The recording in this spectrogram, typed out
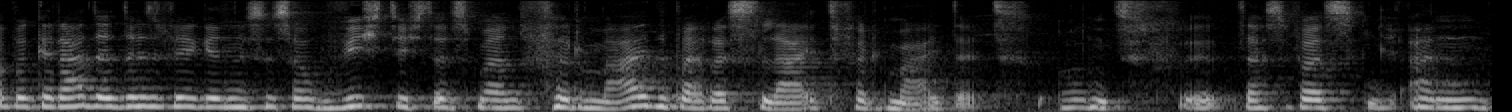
Aber gerade deswegen ist es auch wichtig, dass man vermeidbares Leid vermeidet und das, was an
